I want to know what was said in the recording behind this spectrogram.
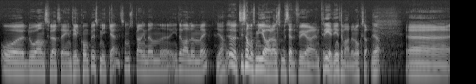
och då anslöt sig en till kompis, Mikael, som sprang den uh, intervallen med mig. Ja. Eh, tillsammans med Göran som bestämde för att göra den tredje intervallen också. Ja. Eh,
